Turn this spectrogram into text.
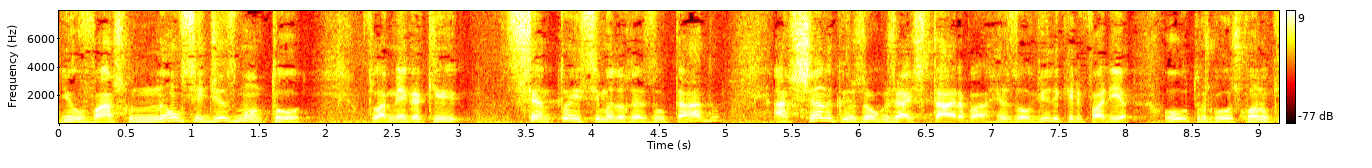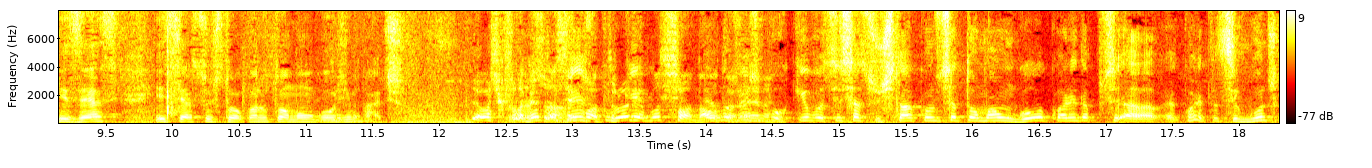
E o Vasco não se desmontou. O Flamengo aqui sentou em cima do resultado, achando que o jogo já estava resolvido, que ele faria outros gols quando quisesse, e se assustou quando tomou um gol de empate. Eu acho que o Flamengo está sem controle porque, emocional Eu não também, vejo né? por que você se assustar quando você tomar um gol a 40, a 40 segundos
